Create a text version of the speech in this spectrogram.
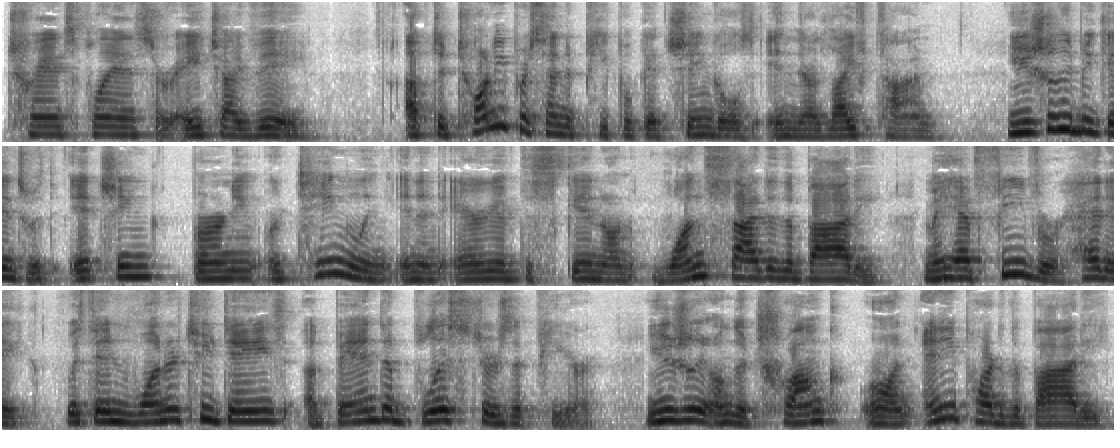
transplants, or HIV. Up to 20% of people get shingles in their lifetime. Usually begins with itching, burning, or tingling in an area of the skin on one side of the body. May have fever, headache. Within one or two days, a band of blisters appear, usually on the trunk or on any part of the body.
